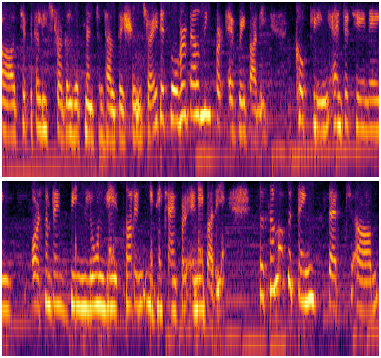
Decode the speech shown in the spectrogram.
uh, typically struggle with mental health issues, right? It's overwhelming for everybody. Cooking, entertaining, or sometimes being lonely, it's not an easy time for anybody. So, some of the things that um,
